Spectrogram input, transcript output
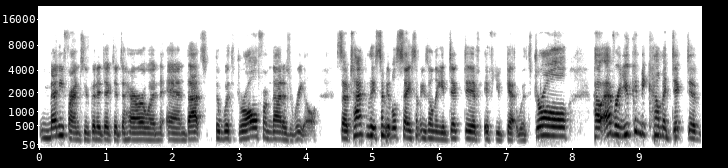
many friends who've been addicted to heroin and that's the withdrawal from that is real. So technically some people say something's only addictive if you get withdrawal. However you can become addictive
